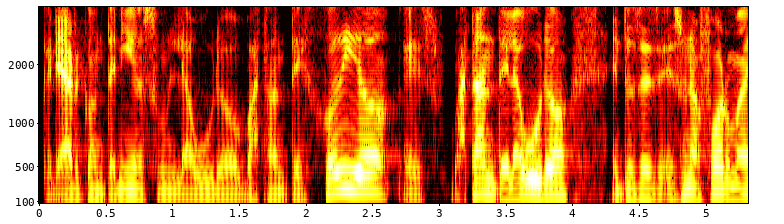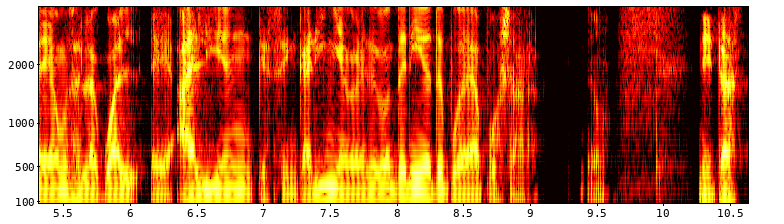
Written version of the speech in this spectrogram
crear contenido es un laburo bastante jodido, es bastante laburo. Entonces, es una forma, digamos, en la cual eh, alguien que se encariña con este contenido te puede apoyar. ¿no? Necesitas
